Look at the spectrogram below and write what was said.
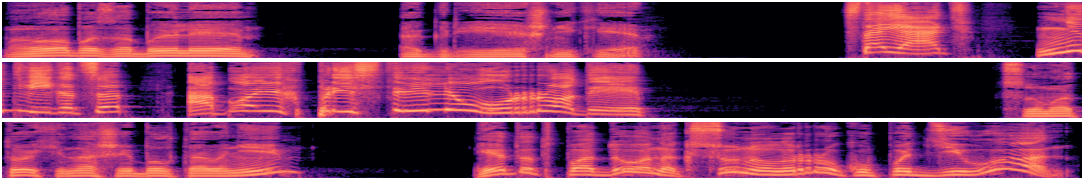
Мы оба забыли о грешнике. «Стоять! Не двигаться! Обоих пристрелю, уроды!» Суматохе нашей болтовни этот подонок сунул руку под диван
